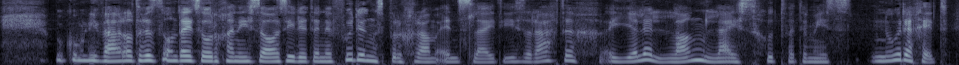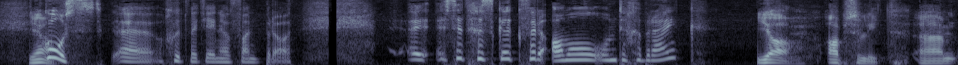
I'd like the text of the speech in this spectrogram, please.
hoekom die Wêreldgesondheidsorganisasie dit in 'n voedingsprogram insluit. Hier's regtig 'n hele lang lys goed wat 'n mens nodig het. Ja. Kos uh goed wat jy nou van praat. Uh, is dit geskik vir almal om te gebruik? Ja, absoluut. Ehm um,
